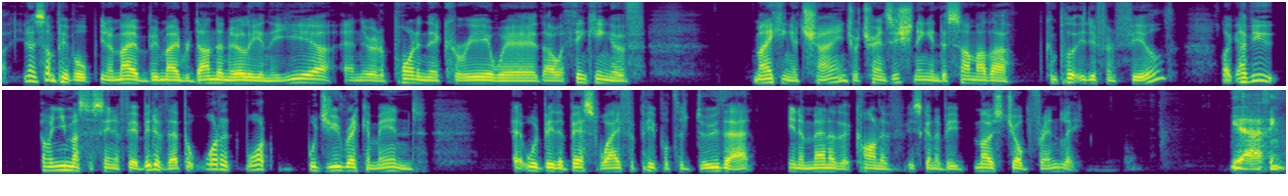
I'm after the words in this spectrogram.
uh, you know some people you know may have been made redundant early in the year and they're at a point in their career where they were thinking of making a change or transitioning into some other completely different field like have you i mean you must have seen a fair bit of that but what what would you recommend it would be the best way for people to do that in a manner that kind of is going to be most job friendly yeah, I think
